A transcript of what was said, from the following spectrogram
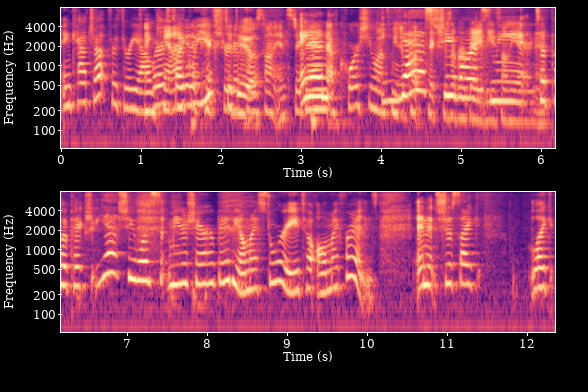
and catch up for three hours And can I like we used to, to do? post on Instagram? And of course, she wants me to yes, put pictures of her babies on the internet. And she wants me to put pictures. Yes, she wants me to share her baby on my story to all my friends, and it's just like, like,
